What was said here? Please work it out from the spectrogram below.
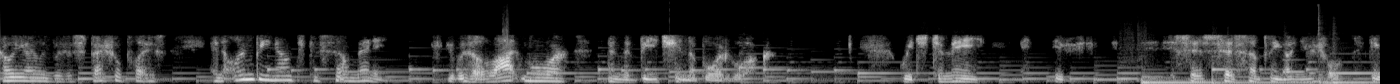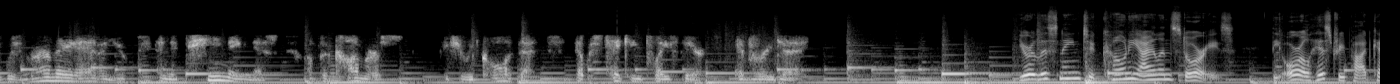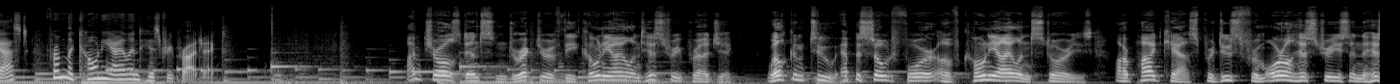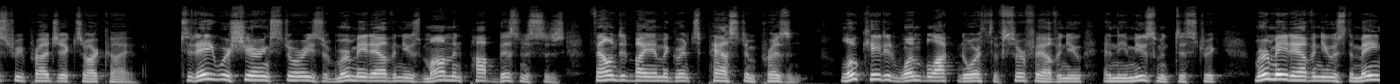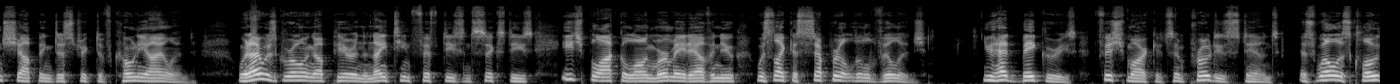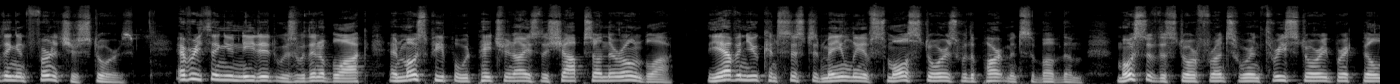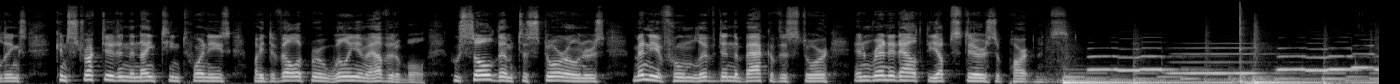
Coney Island was a special place, and unbeknownst to so many, it was a lot more than the beach and the boardwalk, which to me it, it says, says something unusual. It was Mermaid Avenue and the teemingness of the commerce, if you would call it that, that was taking place there every day. You're listening to Coney Island Stories, the oral history podcast from the Coney Island History Project. I'm Charles Denson, director of the Coney Island History Project. Welcome to episode four of Coney Island Stories, our podcast produced from Oral Histories in the History Project's archive. Today we're sharing stories of Mermaid Avenue's mom and pop businesses founded by immigrants past and present. Located one block north of Surf Avenue and the amusement district, Mermaid Avenue is the main shopping district of Coney Island. When I was growing up here in the 1950s and 60s, each block along Mermaid Avenue was like a separate little village. You had bakeries, fish markets, and produce stands, as well as clothing and furniture stores. Everything you needed was within a block, and most people would patronize the shops on their own block. The avenue consisted mainly of small stores with apartments above them. Most of the storefronts were in three story brick buildings constructed in the 1920s by developer William Avidable, who sold them to store owners, many of whom lived in the back of the store and rented out the upstairs apartments.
